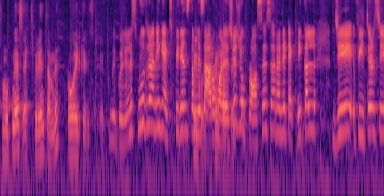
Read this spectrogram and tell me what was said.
સ્મૂથનેસ એક્સપિરિયન્સ તમને પ્રોવાઈડ કરી શકે બિલકુલ. એટલે સ્મૂથ રનિંગ એક્સપિરિયન્સ તમને સારો મળે છે. જો પ્રોસેસર અને ટેકનિકલ જે ફીચર્સ છે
